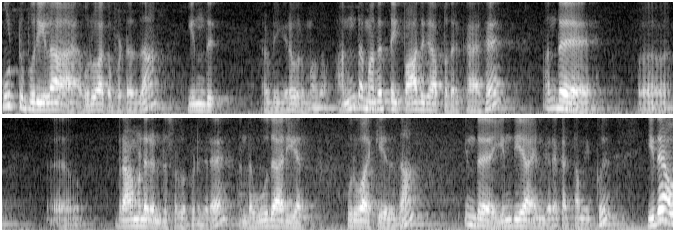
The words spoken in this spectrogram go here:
கூட்டு பொரியலாக உருவாக்கப்பட்டது தான் இந்து அப்படிங்கிற ஒரு மதம். அந்த மதத்தை பாதுகாப்பதற்காக அந்த பிராமணர் என்று சொல்லப்படுகிற அந்த ஊதாரியர் உருவாக்கியது தான் இந்த இந்தியா என்கிற கட்டமைப்பு. இதை அவர்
